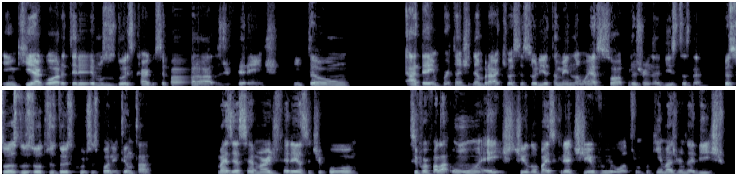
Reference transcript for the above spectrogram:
em que agora teremos os dois cargos separados, diferentes. Então, até é importante lembrar que a assessoria também não é só para jornalistas, né? Pessoas dos outros dois cursos podem tentar, mas essa é a maior diferença. Tipo, se for falar, um é estilo mais criativo e o outro um pouquinho mais jornalístico.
